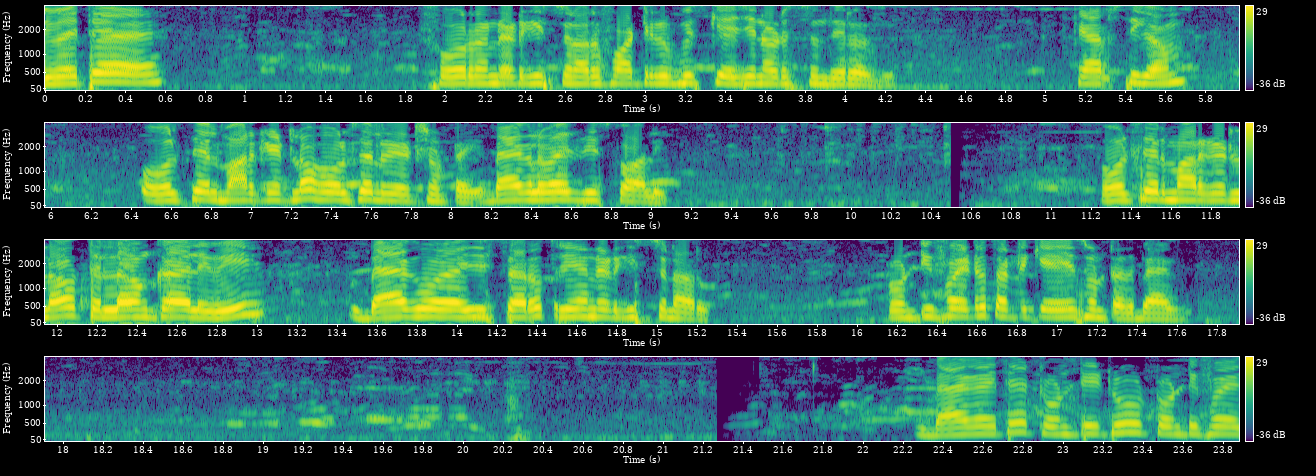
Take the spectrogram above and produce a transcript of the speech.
ఇవైతే ఫోర్ హండ్రెడ్కి ఇస్తున్నారు. ఫార్టీ రూపీస్ కేజీ నడుస్తుంది ఈరోజు. క్యాప్సికమ్ హోల్సేల్ మార్కెట్లో హోల్సేల్ రేట్స్ ఉంటాయి. బ్యాగుల వైజ్ తీసుకోవాలి. హోల్సేల్ మార్కెట్లో తెల్ల వంకాయలు ఇవి. బ్యాగ్ ఇస్తారు త్రీ హండ్రెడ్కి ఇస్తున్నారు. Twenty five to thirty KGs ఉంటుంది బ్యాగ్. బ్యాగ్ అయితే twenty to twenty five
